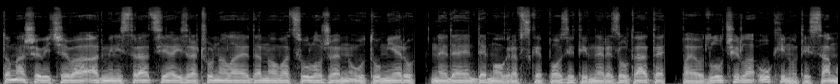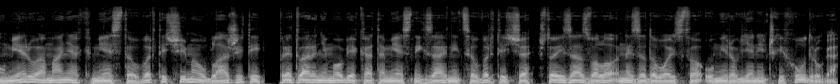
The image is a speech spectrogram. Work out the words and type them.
Tomaševićeva administracija izračunala je da novac uložen u tu mjeru ne daje demografske pozitivne rezultate, pa je odlučila ukinuti samu mjeru, a manjak mjesta u vrtićima ublažiti pretvaranjem objekata mjesnih zajednica u vrtiće, što je izazvalo nezadovoljstvo umirovljeničkih udruga,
